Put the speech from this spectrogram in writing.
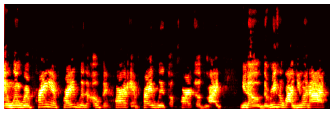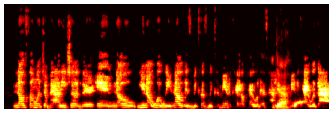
And when we're praying, pray with an open heart and pray with a heart of like, you know, the reason why you and I know so much about each other and know, you know, what we know is because we communicate. Okay, well, that's how Yeah. you communicate with God.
